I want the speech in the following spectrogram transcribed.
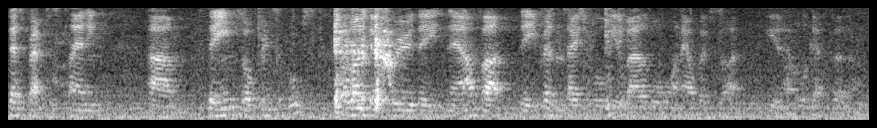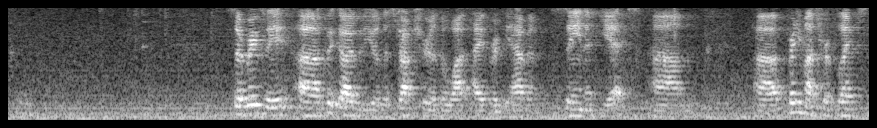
best practice planning um, themes or principles. I won't go through these now, but the presentation will be available on our website if you have a look at further. So briefly, uh, a quick overview of the structure of the white paper if you haven't seen it yet. Um, uh, pretty much reflects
